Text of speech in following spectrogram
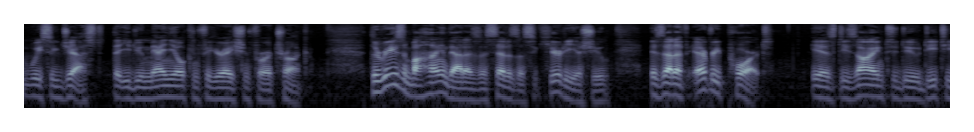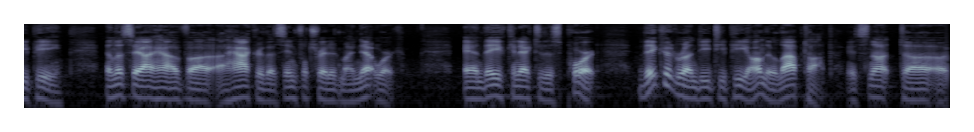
we suggest that you do manual configuration for a trunk. The reason behind that, as I said, is a security issue, is that if every port is designed to do DTP, and let's say I have uh, a hacker that's infiltrated my network, and they've connected this port, they could run DTP on their laptop. It's not uh,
